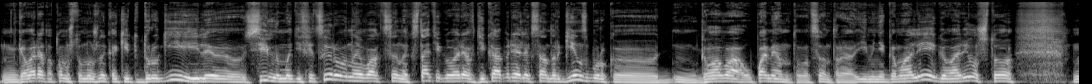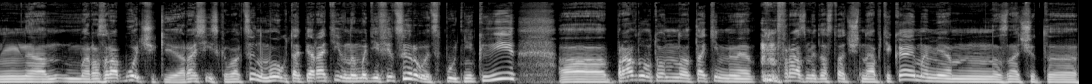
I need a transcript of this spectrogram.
говорят о том, что нужны какие-то другие или сильно модифицированные вакцины. Кстати говоря, в декабре Александр Гинзбург, э, глава упомянутого центра имени Гамалеи, говорил, что разработчики российской вакцины могут оперативно модифицировать спутник Ви. А, правда, вот он такими фразами достаточно обтекаемыми, значит, э,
